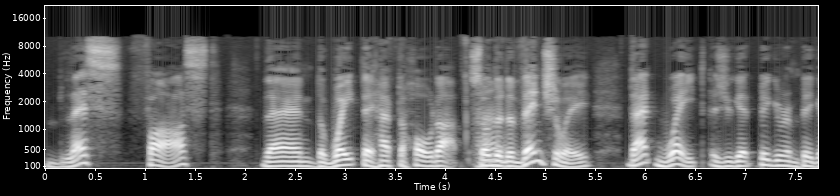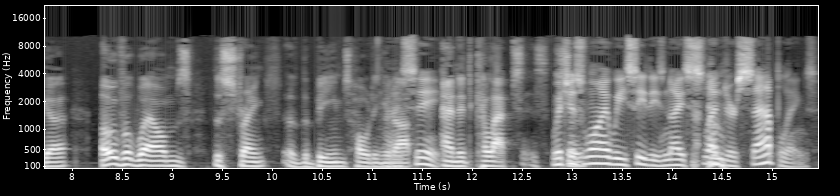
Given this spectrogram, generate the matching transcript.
less fast than the weight they have to hold up. So ah. that eventually that weight, as you get bigger and bigger, overwhelms the strength of the beams holding it I up see. and it collapses. Which so, is why we see these nice slender saplings.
